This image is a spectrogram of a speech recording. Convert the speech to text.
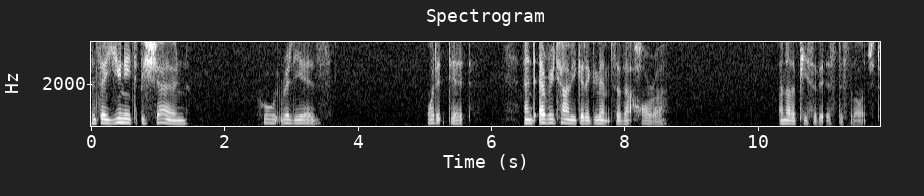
And so you need to be shown who it really is, what it did. And every time you get a glimpse of that horror, another piece of it is dislodged.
